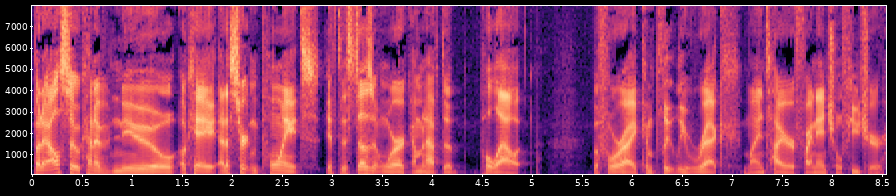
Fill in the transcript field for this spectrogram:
But I also kind of knew, okay, at a certain point, if this doesn't work, I'm going to have to pull out before I completely wreck my entire financial future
